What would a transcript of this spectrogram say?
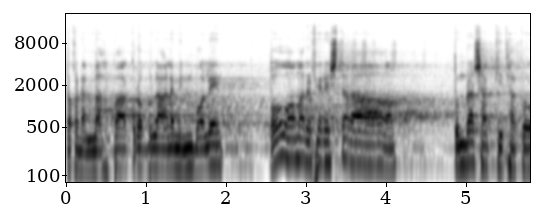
তখন আল্লাহ পাক রব্বুল আলমিন বলে ও আমার ফেরেশতারা, তোমরা সাক্ষী থাকো।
